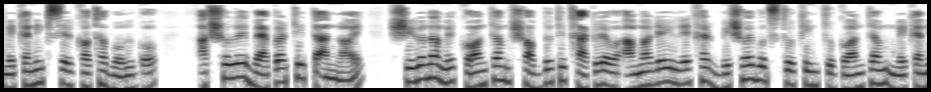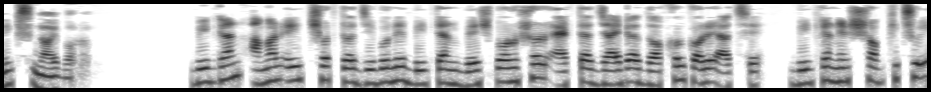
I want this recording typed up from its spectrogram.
মেকানিক্সের কথা বলব। আসলে ব্যাপারটি তা নয়, শিরোনামে কোয়ান্টাম শব্দটি থাকলেও আমার এই লেখার বিষয়বস্তু কিন্তু কোয়ান্টাম মেকানিক্স নয় বরং। বিজ্ঞান আমার এই ছোট্ট জীবনে বিজ্ঞান বেশ বড়সড় একটা জায়গা দখল করে আছে। বিজ্ঞানের সবকিছুই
